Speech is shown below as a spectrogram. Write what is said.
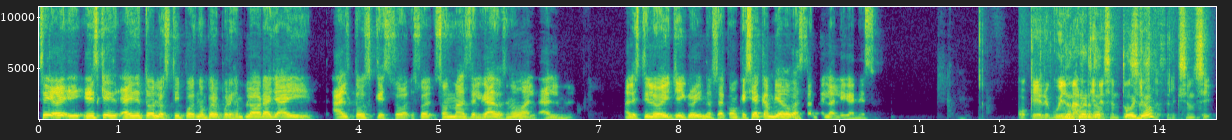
Sí, eh, es que hay de todos los tipos, ¿no? Pero por ejemplo, ahora ya hay altos que so- so- son más delgados, ¿no? Al, al- al estilo AJ Green. O sea, como que sí ha cambiado bastante la liga en eso. Ok, Wilmar, tienes entonces ¿Voy yo? la selección, sí.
